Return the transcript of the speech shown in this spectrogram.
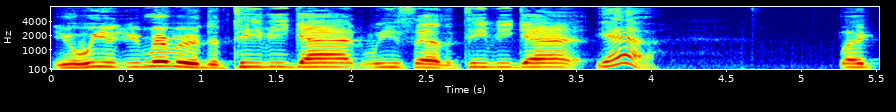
You know, we you remember the TV guide? We used to have the TV guide. Yeah. Like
